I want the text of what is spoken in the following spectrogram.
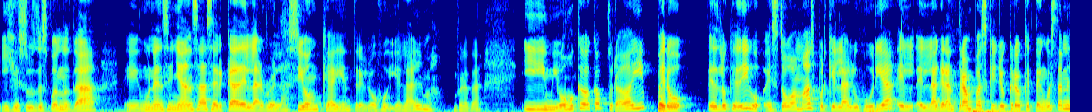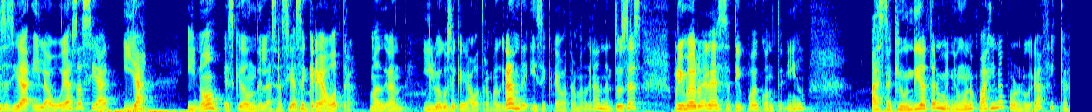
Y Jesús después nos da eh, una enseñanza acerca de la relación que hay entre el ojo y el alma, ¿verdad? Y mi ojo quedó capturado ahí, pero es lo que digo, esto va más, porque la lujuria, el- el- la gran trampa es que yo creo que tengo esta necesidad y la voy a saciar y ya. Y no, es que donde la sacia se crea otra más grande. Y luego se crea otra más grande y se crea otra más grande. Entonces, primero era ese tipo de contenido. Hasta que un día terminé en una página pornográfica.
